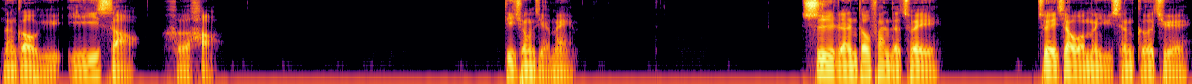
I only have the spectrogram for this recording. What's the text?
能够与以扫和好。弟兄姐妹，世人都犯的罪，罪叫我们与神隔绝。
